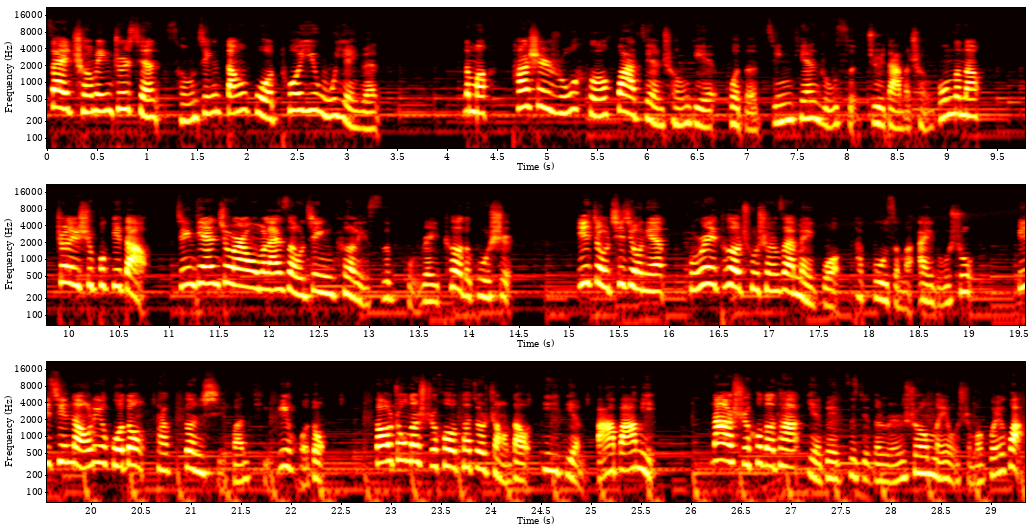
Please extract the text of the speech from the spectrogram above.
在成名之前曾经当过脱衣舞演员。那么他是如何化茧成蝶，获得今天如此巨大的成功的呢？这里是布吉岛，今天就让我们来走进克里斯·普瑞特的故事。一九七九年。普瑞特出生在美国，他不怎么爱读书，比起脑力活动，他更喜欢体力活动。高中的时候，他就长到一点八八米。那时候的他，也对自己的人生没有什么规划，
